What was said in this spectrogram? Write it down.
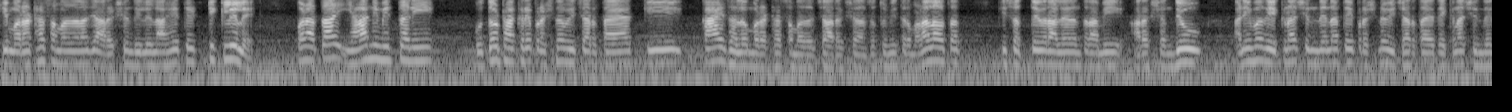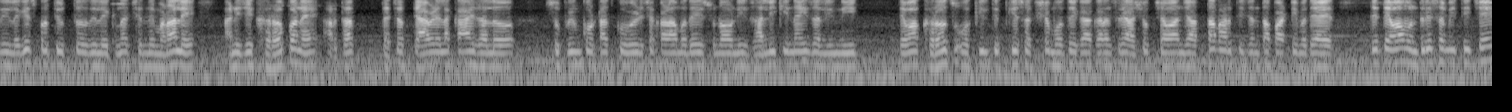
की मराठा समाजाला जे आरक्षण दिलेलं आहे ते टिकलेलं आहे. पण आता ह्या निमित्ताने उद्धव ठाकरे प्रश्न विचारतायत की काय झालं मराठा समाजाच्या आरक्षणाचं? तुम्ही तर म्हणाला होतात की सत्तेवर आल्यानंतर आम्ही आरक्षण देऊ. आणि मग एकनाथ शिंदेना ते प्रश्न विचारतायत. एकनाथ शिंदेनी लगेच प्रत्युत्तर दिलं. एकनाथ शिंदे म्हणाले आणि जे खरं पण आहे अर्थात त्याच्यात त्यावेळेला काय झालं? सुप्रीम कोर्टात कोविडच्या काळामध्ये सुनावणी झाली की नाही झाली नीट? तेव्हा खरंच वकील तितके सक्षम होते का? कारण श्री अशोक चव्हाण जे आता भारतीय जनता पार्टीमध्ये आहेत ते तेव्हा मंत्री समितीचे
